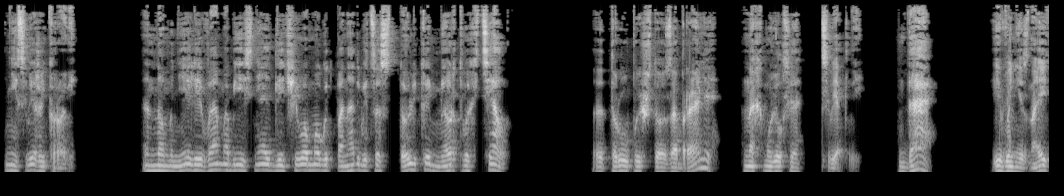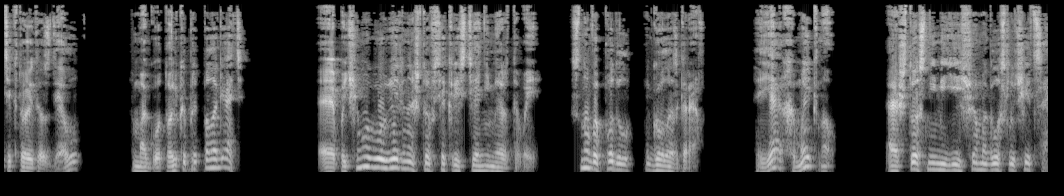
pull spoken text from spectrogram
несвежей крови. Но мне ли вам объяснять, для чего могут понадобиться столько мертвых тел? Трупы что, забрали? Нахмурился Светлый. Да. И вы не знаете, кто это сделал? Могу только предполагать. Э, почему вы уверены, что все крестьяне мертвы? Снова подал голос граф. Я хмыкнул. А что с ними еще могло случиться,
